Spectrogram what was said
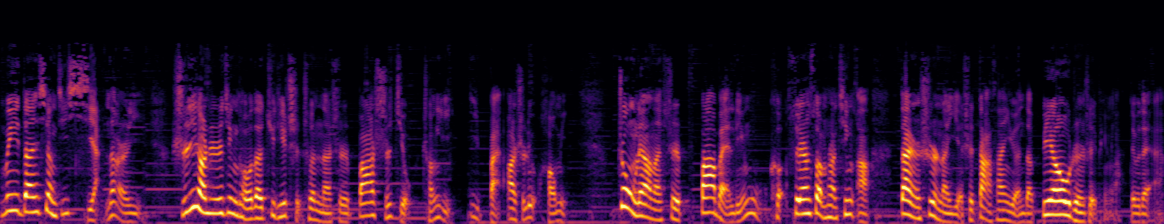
微单相机显的而已。实际上这支镜头的具体尺寸呢是八十九乘以一百二十六毫米。重量呢是八百零五克，虽然算不上轻啊，但是呢也是大三元的标准水平了，对不对啊？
